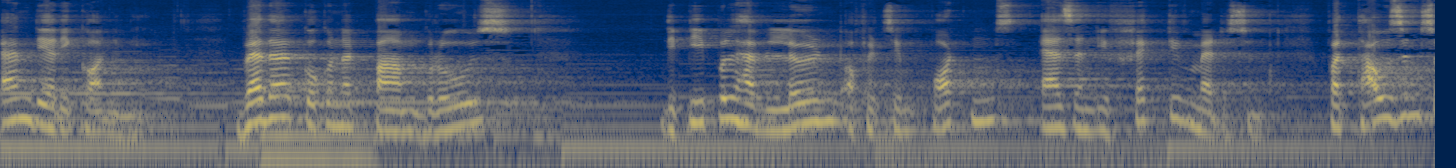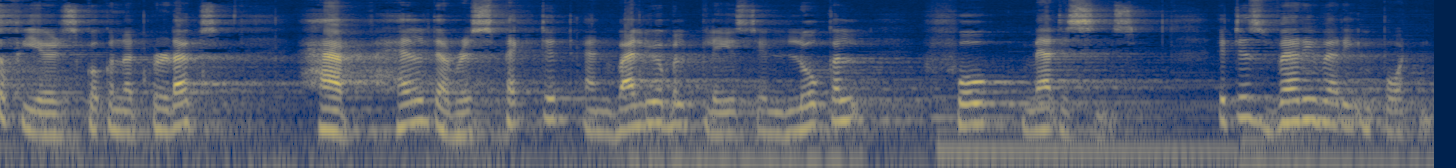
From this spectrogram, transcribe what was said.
and their economy. Whether coconut palm grows, the people have learned of its importance as an effective medicine. For thousands of years, coconut products have held a respected and valuable place in local folk medicines. It is very, very important.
